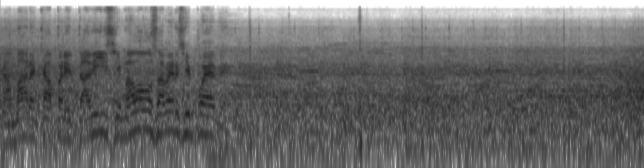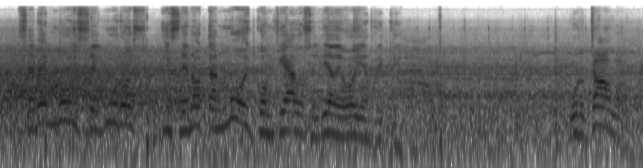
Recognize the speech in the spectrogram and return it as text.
Una marca apretadísima. Vamos a ver si puede. Se ven muy seguros y se notan muy confiados el día de hoy, Enrique. Hurtado.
